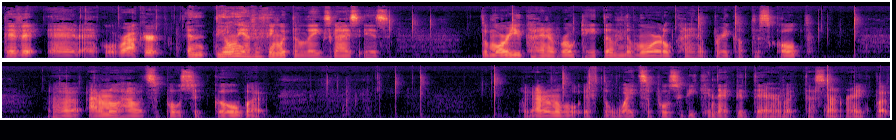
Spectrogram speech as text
pivot, and ankle rocker. And the only other thing with the legs, guys, is the more you kind of rotate them, the more it'll kind of break up the sculpt. Uh, I don't know how it's supposed to go, but like I don't know if the white's supposed to be connected there, but that's not right. But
